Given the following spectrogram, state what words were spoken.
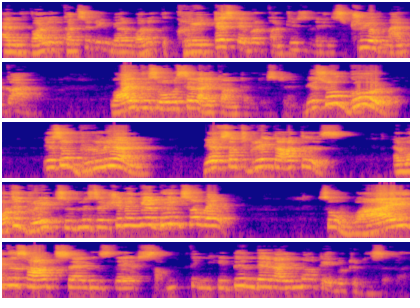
and one of, considering we are one of the greatest ever countries in the history of mankind. Why this oversell, I can't understand. We are so good, we are so brilliant, we have such great artists, and what a great civilization, and we are doing so well. So why this hard sell is there? Something hidden there, I am not able to decipher.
